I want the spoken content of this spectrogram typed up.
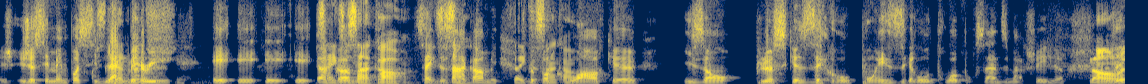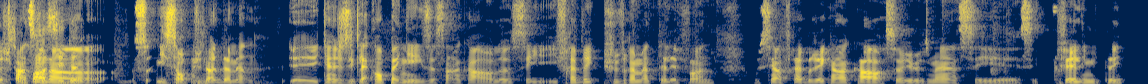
Je ne sais même pas si ah, BlackBerry est, Ça existe encore. Ça, existe, encore, mais je ne peux pas croire qu'ils ont plus que 0,03% du marché. Là. Non, je, pense qu'ils ne sont plus dans le domaine. Et quand je dis que la compagnie existe encore, là, ils ne fabriquent plus vraiment de téléphone. Ou si en fabriquent encore, sérieusement, c'est très limité.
